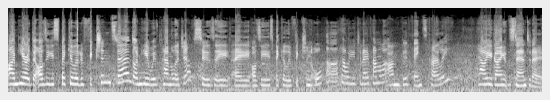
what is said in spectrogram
I'm here at the Aussie Speculative Fiction stand. I'm here with Pamela Jeffs, who's a, a Aussie speculative fiction author. How are you today, Pamela? I'm good, thanks, Kylie. How are you going at the stand today?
